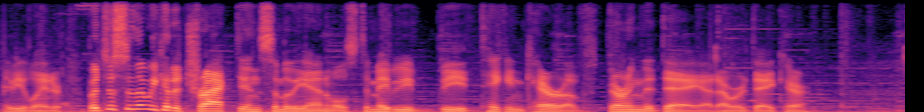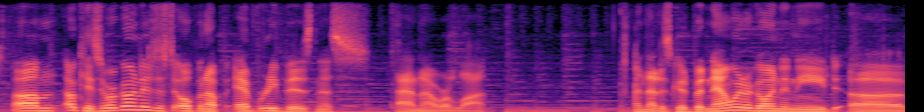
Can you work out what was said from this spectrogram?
maybe later. But just so that we could attract in some of the animals to maybe be taken care of during the day at our daycare. Um, okay, so we're going to just open up every business at our lot. And that is good. But now we're going to need... Uh,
